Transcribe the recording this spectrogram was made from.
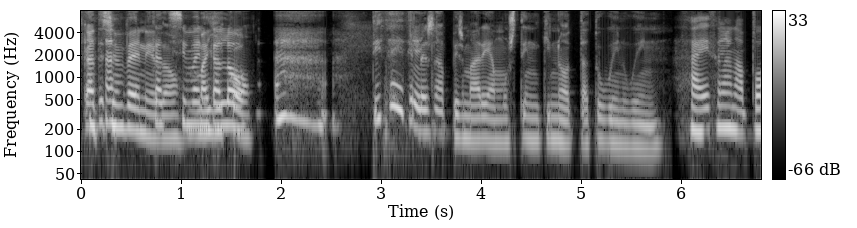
Κάτι συμβαίνει εδώ, Κάτι συμβαίνει μαγικό. καλό. Τι θα ήθελες να πεις Μαρία μου στην κοινότητα του win-win; Θα ήθελα να πω,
